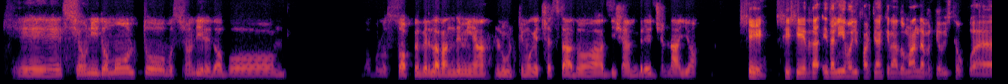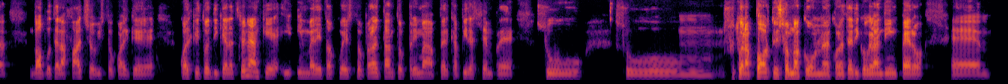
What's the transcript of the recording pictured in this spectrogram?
che si è unito molto, possiamo dire, dopo, dopo lo stop per la pandemia, l'ultimo che c'è stato a dicembre e gennaio. Sì, sì, sì, e da, e da, lì voglio farti anche una domanda perché ho visto, eh, dopo te la faccio, ho visto qualche, qualche tua dichiarazione anche in, merito a questo, però intanto prima per capire sempre su, su, sul tuo rapporto insomma con, con l'Atletico Grande Impero eh,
